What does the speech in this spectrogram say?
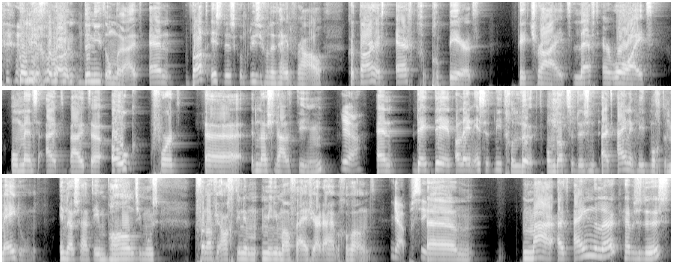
kom je gewoon er niet onderuit. En wat is dus de conclusie van dit hele verhaal? Qatar heeft echt geprobeerd. They tried, left and right, om mensen uit te buiten. Ook voor het, eh, het nationale team. Ja. En they did, alleen is het niet gelukt. Omdat ze dus uiteindelijk niet mochten meedoen in team. Want je moest vanaf je 18 minimaal vijf jaar daar hebben gewoond. Ja, precies. Ehm, maar uiteindelijk hebben ze dus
